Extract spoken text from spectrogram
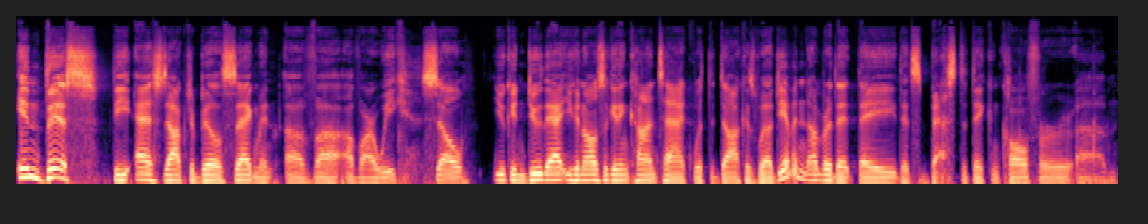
in this the S Dr. Bill segment of uh, of our week. So. You can do that. You can also get in contact with the doc as well. Do you have a number that they that's best that they can call for um,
